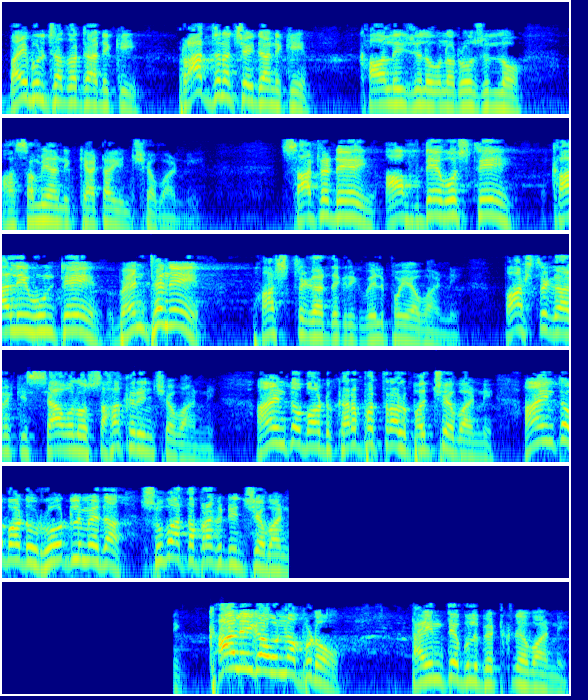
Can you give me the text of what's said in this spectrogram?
బైబుల్ చదవటానికి ప్రార్థన చేయడానికి కాలేజీలో ఉన్న రోజుల్లో ఆ సమయాన్ని కేటాయించేవాడిని. సాటర్డే హాఫ్ డే వస్తే ఖాళీ ఉంటే వెంటనే పాస్టర్ గారి దగ్గరికి వెళ్ళిపోయేవాడిని. పాస్టర్ గారికి సేవలో సహకరించేవాడిని. ఆయనతో పాటు కరపత్రాలు పంచేవాడిని. ఆయనతో పాటు రోడ్ల మీద శుభార్త ప్రకటించేవాడిని. ఖాళీగా ఉన్నప్పుడు టైం టేబుల్ పెట్టుకునేవాడిని.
